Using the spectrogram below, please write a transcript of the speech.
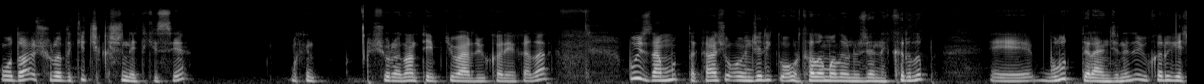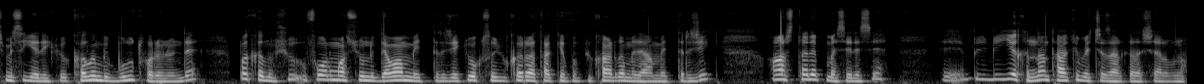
O da şuradaki çıkışın etkisi. Bakın şuradan tepki verdi yukarıya kadar. Bu yüzden mutlaka şu öncelikle ortalamaların üzerine kırılıp e, bulut direncini de yukarı geçmesi gerekiyor. Kalın bir bulut var önünde. Bakalım şu formasyonu devam ettirecek yoksa yukarı atak yapıp yukarıda mı devam ettirecek? Arz talep meselesi. E, bir yakından takip edeceğiz arkadaşlar bunu.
